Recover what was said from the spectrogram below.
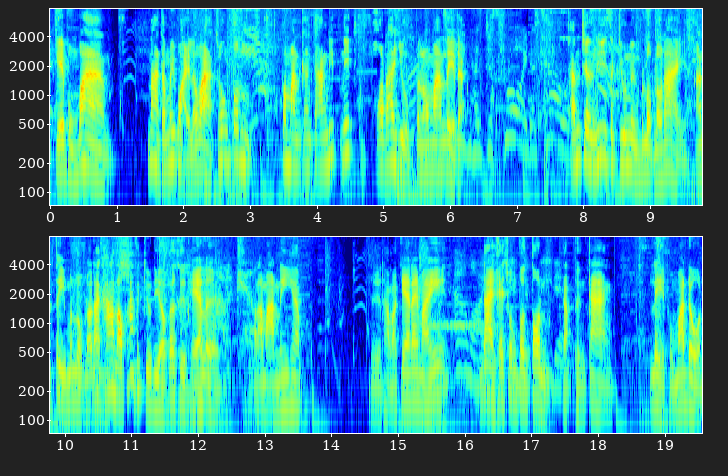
ดเกมผมว่าน่าจะไม่ไหวแล้วว่ะช่วงต้น ประมาณกลางๆ นิดๆ พอได้อยู่ประมาณเลดอะชั้นเชิงที่สกิลหนึ่งมันหลบเราได้ อันติมันหลบเราได้ถ้าเราพลาดสกิลเดียวก็คือแพ้เลย ประมาณนี้ครับหรือถามว่าแก้ได้ไหมได้แค่ช่วงต้นๆ กับถึงกลางเลดผมว่าโดน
